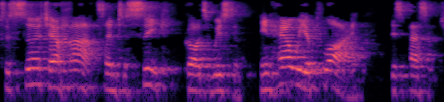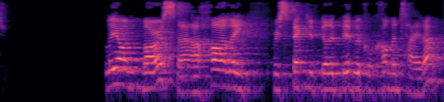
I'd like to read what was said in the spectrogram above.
to search our hearts and to seek God's wisdom in how we apply this passage. Leon Morris, a highly respected biblical commentator,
